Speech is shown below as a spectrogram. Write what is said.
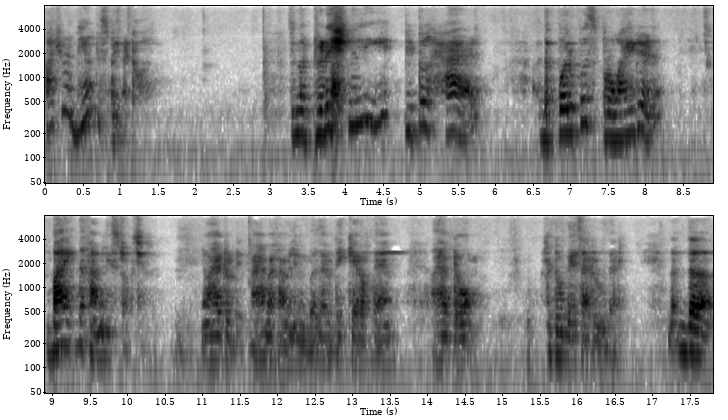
why should I bear this pain at all? So now traditionally people had the purpose provided by the family structure. You know, I have to I have my family members, I have to take care of them, I have to do this, I have to do that. The,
